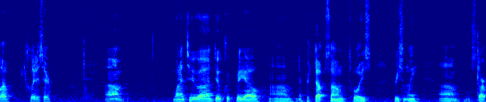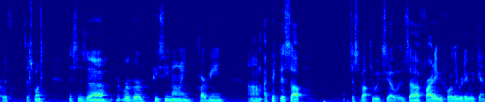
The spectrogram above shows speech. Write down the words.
Hello, Cletus here. Um, wanted to uh, do a quick video. Um, I picked up some toys recently. Um, start with this one. This is uh, the Ruger PC9 carbine. Um, I picked this up just about two weeks ago. It was uh, Friday before Labor Day weekend.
